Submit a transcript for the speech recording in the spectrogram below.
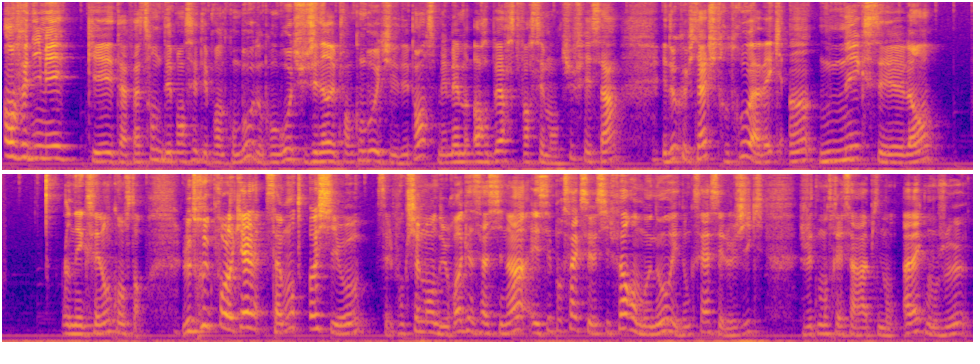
envenimé, qui est ta façon de dépenser tes points de combo. Donc en gros, tu génères des points de combo et tu les dépenses, mais même hors burst, forcément, tu fais ça. Et donc au final, tu te retrouves avec un excellent un excellent constant. Le truc pour lequel ça monte aussi haut, c'est le fonctionnement du rogue assassinat, et c'est pour ça que c'est aussi fort en mono, et donc c'est assez logique. Je vais te montrer ça rapidement avec mon jeu.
